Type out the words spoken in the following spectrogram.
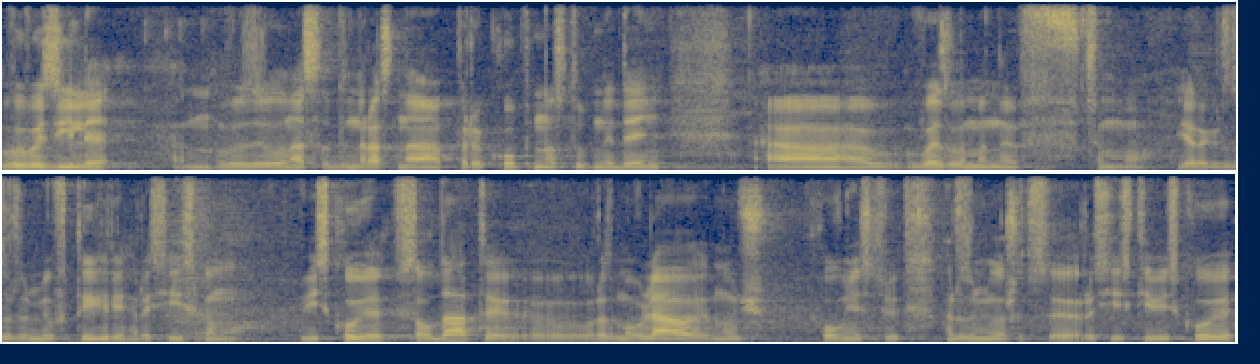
Вивозили, вивозили нас один раз на перекоп на наступний день. А, Везли мене в цьому, я так зрозумів, в тигрі російському. Військові солдати е, розмовляли, ну, повністю. Зрозуміло, що це російські військові.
